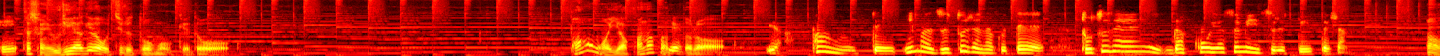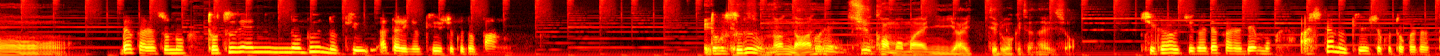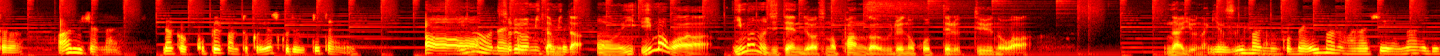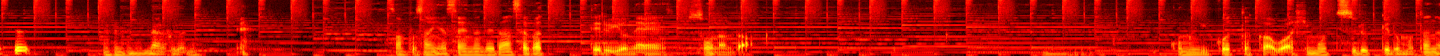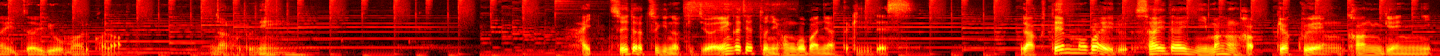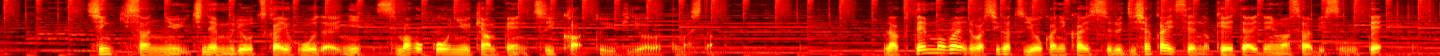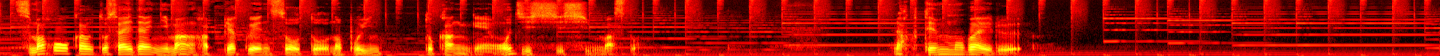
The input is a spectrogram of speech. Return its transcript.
え確かに売り上げは落ちると思うけどパンは焼かなかったら。パンって今ずっとじゃなくて突然学校休みにするって言ったじゃん。あー。だからその突然の分の給あたりの給食のパン。えどうするの？でもそんなこれ。何週間も前に焼いてるわけじゃないでしょ。違う違う。だからでも明日の給食とかだったらあるじゃない。なんかコッペパンとか安くで売ってたよああそれは見た見た、うん、い今は今の時点ではそのパンが売れ残ってるっていうのはないようない気やがする今のごめん。今の話じゃないです。なるほどね。散歩さん野菜の値段下がってるよね。そうなんだ。うん。小麦粉とかは日持ちするけど持たない材料もあるからなるほどね。はい。それでは次の記事は Engadget 日本語版にあった記事です。楽天モバイル最大2万800円還元に。新規参入1年無料使い放題にスマホ購入キャンペーン追加という記事が上がってました。楽天モバイルは4月8日に開始する自社回線の携帯電話サービスにてスマホを買うと最大2万800円相当のポイント還元を実施しますと。楽天モバイル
